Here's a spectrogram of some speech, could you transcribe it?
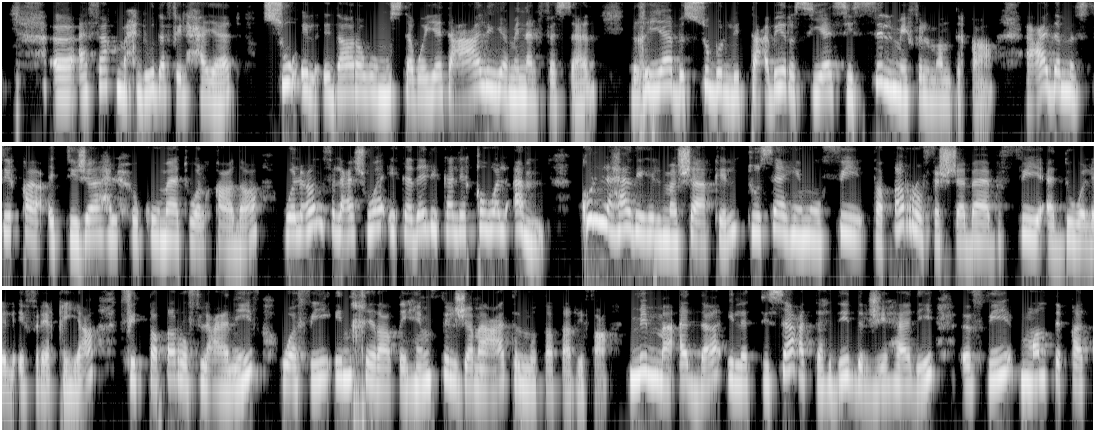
آه، آفاق محدودة في الحياة سوء الإدارة ومستويات عالية من الفساد غياب السبل للتعبير السياسي السلمي في المنطقة عدم الثقة اتجاه الحكومات والقادة والعنف العشوائي كذلك لقوى الأمن. كل هذه المشاكل تساهم في تطرف الشباب في الدول الإفريقية في التطرف العنيف وفي انخراطهم في الجماعات المتطرفة مما أدى إلى اتساع التهديد الجهادي في منطقة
